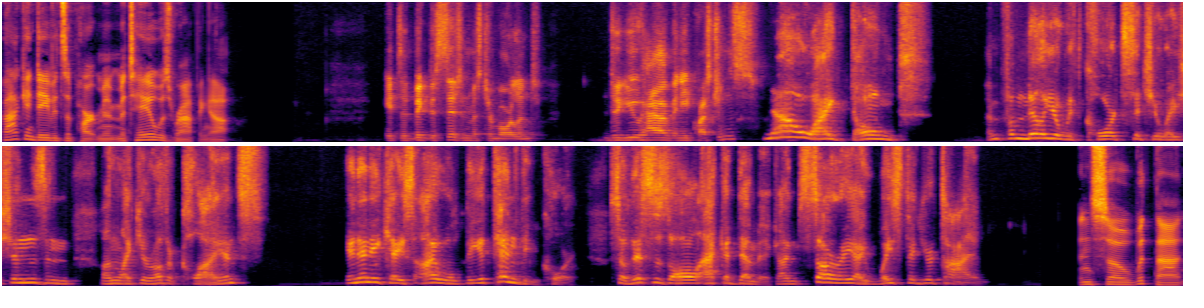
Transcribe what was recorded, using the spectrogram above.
Back in David's apartment, Mateo was wrapping up. It's a big decision, Mr. Moreland. Do you have any questions? No, I don't. I'm familiar with court situations, and unlike your other clients, in any case, I won't be attending court. So this is all academic. I'm sorry I wasted your time. And so, with that,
